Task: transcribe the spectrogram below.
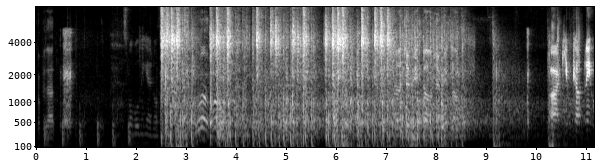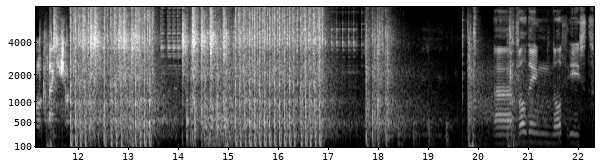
Copy that. Small building here, north. Whoa, whoa. Uh, JP's down, JP's down. Alright, keep company, we'll come back to you shortly. Uh, building northeast.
